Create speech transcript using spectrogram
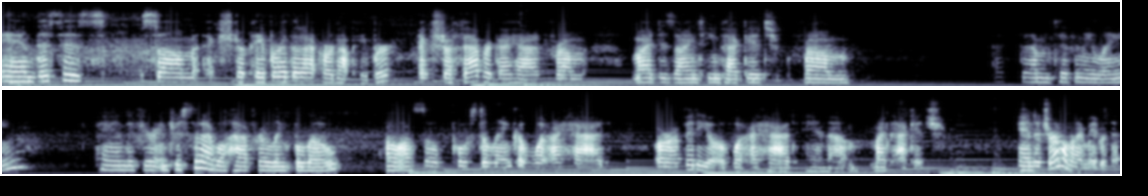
And this is some extra paper that I, or not paper, extra fabric I had from my design team package from SM Tiffany Lane. And if you're interested, I will have her link below. I'll also post a link of what I had, or a video of what I had in um, my package, and a journal that I made with it.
